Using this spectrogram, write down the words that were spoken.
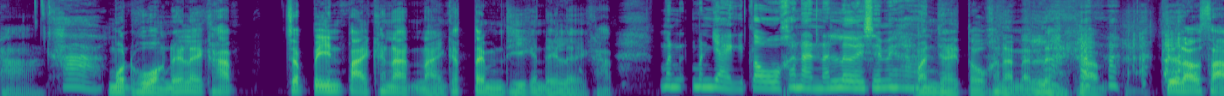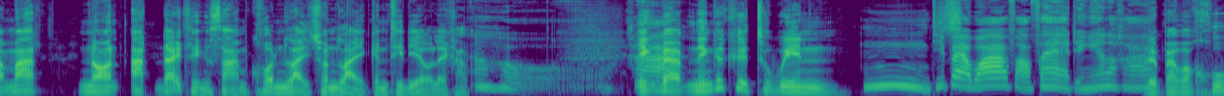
ชาค่ะหมดห่วงได้เลยครับ จะปีนป่ายขนาดไหนก็เต็มที่กันได้เลยครับ มันมันใหญ่โตขนาดนั้นเลยใช่ไหมคะ มันใหญ่โตขนาดนั้นเลยครับ คือเราสามารถนอนอัดได้ถึง 3 คนไหลชนไหลกันทีเดียวเลยครับ โอ้โหค่ะอีกแบบหนึ่งก็คือ twin อืมที่แปลว่าฝาแฝดอย่างเงี้ยเหรอคะ หรือแปลว่าคู่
